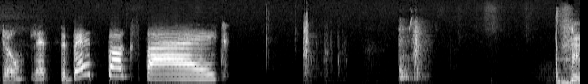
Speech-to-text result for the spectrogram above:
Don't let the bed bugs bite. Hmm.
